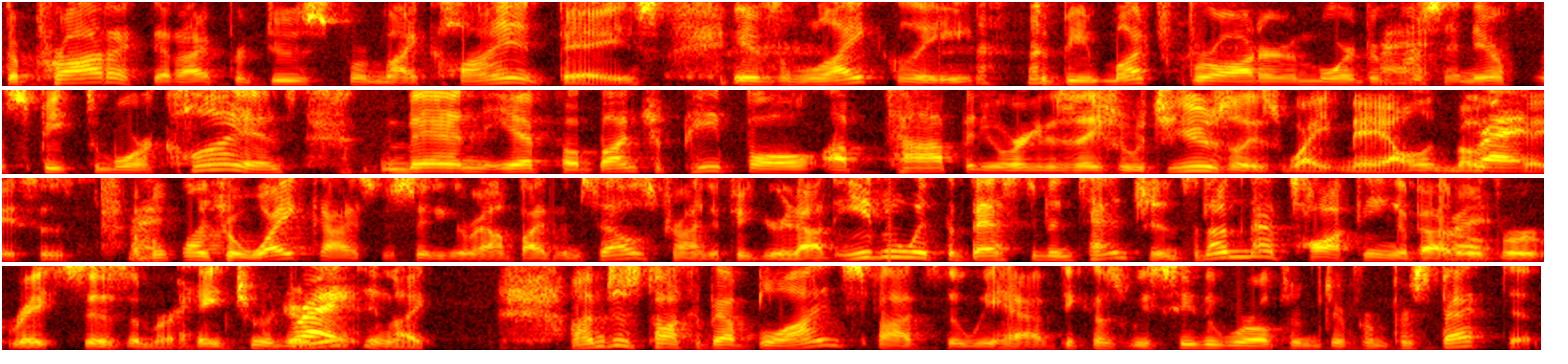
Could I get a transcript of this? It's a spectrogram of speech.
The product that I produce for my client base is likely to be much broader and more diverse, right. and therefore speak to more clients than if a bunch of people up top in the organization, which usually is white male in most right. cases, if a bunch of white guys who are sitting around by themselves trying to figure it out, even with the best of intentions. And I'm not talking about overt racism or hatred or anything like I'm just talking about blind spots that we have because we see the world from a different perspective.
